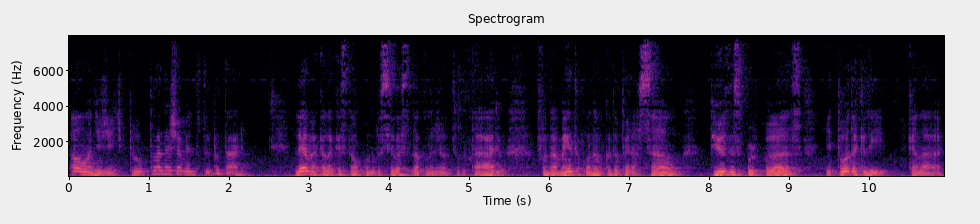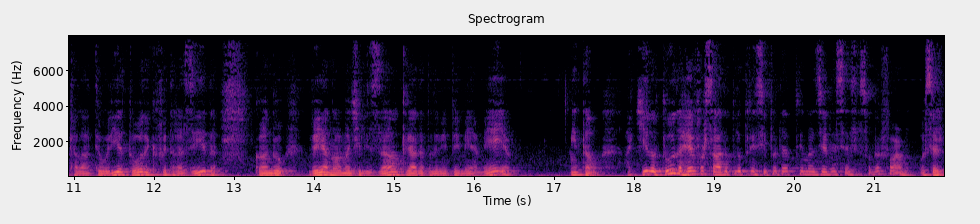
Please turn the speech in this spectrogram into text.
aonde, gente? Para o planejamento tributário. Lembra aquela questão quando você vai estudar planejamento tributário, fundamento econômico da operação, business purpose e toda aquele, aquela, aquela teoria toda que foi trazida quando veio a norma antilisão criada pelo MP66? Então, aquilo tudo é reforçado pelo princípio da primazia da essência sobre a forma. Ou seja,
